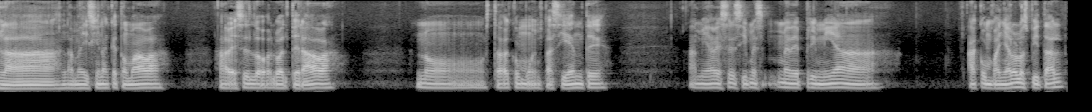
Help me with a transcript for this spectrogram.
La, la medicina que tomaba a veces lo, lo alteraba. No estaba como impaciente a mí a veces sí me, me deprimía acompañarlo al hospital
